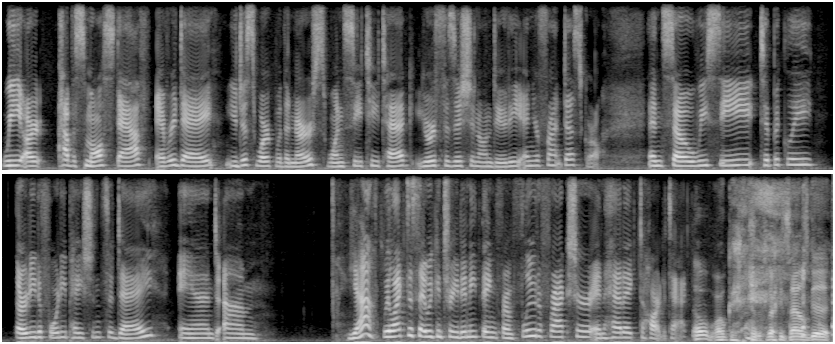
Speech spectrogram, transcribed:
we are have a small staff every day. You just work with a nurse, one CT tech, your physician on duty, and your front desk girl. And so we see typically 30 to 40 patients a day. And um, yeah, we like to say we can treat anything from flu to fracture and headache to heart attack. Oh, okay, sounds good.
